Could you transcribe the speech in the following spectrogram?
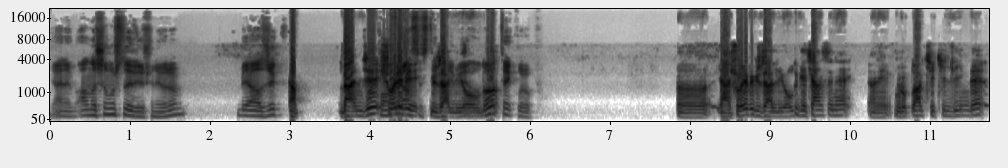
yani anlaşılmıştır diye düşünüyorum. Birazcık Bence şöyle bir güzelliği oldu. Tek grup. Ee, yani şöyle bir güzelliği oldu. Geçen sene hani gruplar çekildiğinde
